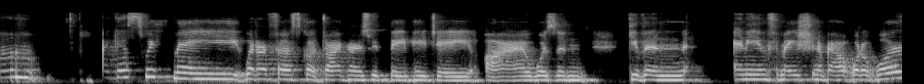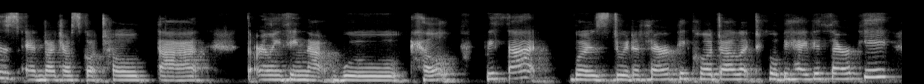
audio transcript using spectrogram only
Um, I guess with me, when I first got diagnosed with BPD, I wasn't given any information about what it was. And I just got told that the only thing that will help with that was doing a therapy called dialectical behavior therapy.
